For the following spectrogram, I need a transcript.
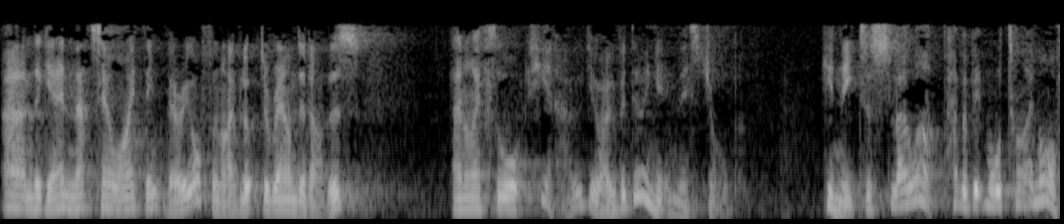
And again, that's how I think very often. I've looked around at others and I've thought, you know, you're overdoing it in this job. You need to slow up, have a bit more time off,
